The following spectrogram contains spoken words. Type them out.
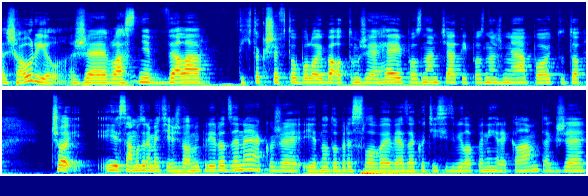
Showreel, že vlastne veľa týchto kšeftov bolo iba o tom, že hej, poznám ťa, ty poznáš mňa, poď tuto. Čo je samozrejme tiež veľmi prirodzené, akože jedno dobré slovo je viac ako tisíc vylepených reklám, takže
